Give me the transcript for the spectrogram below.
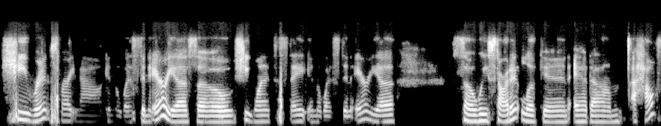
she rents right now in the West End area. So she wanted to stay in the West End area. So we started looking, and um, a house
